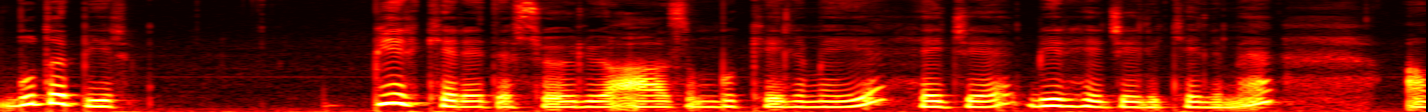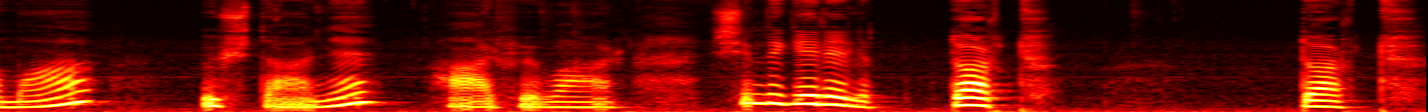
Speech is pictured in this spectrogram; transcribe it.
Bu da bir bir kere de söylüyor ağzım bu kelimeyi. Hece, bir heceli kelime. Ama üç tane harfi var. Şimdi gelelim. Dört. Dört.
